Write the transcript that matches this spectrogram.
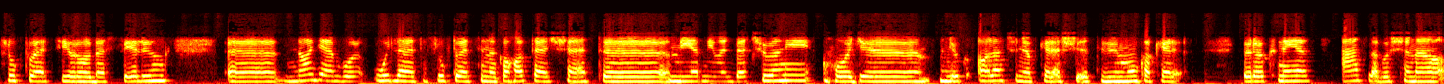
fluktuációról beszélünk, Nagyjából úgy lehet a fluktuációnak a hatását mérni vagy becsülni, hogy mondjuk alacsonyabb keresetű munkaköröknél átlagosan a,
